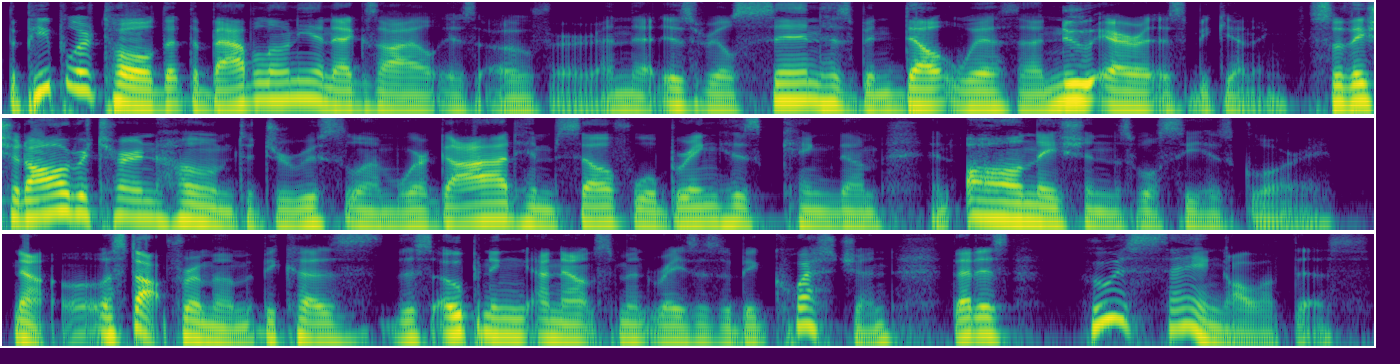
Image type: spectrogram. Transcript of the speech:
The people are told that the Babylonian exile is over and that Israel's sin has been dealt with, a new era is beginning. So they should all return home to Jerusalem, where God Himself will bring His kingdom and all nations will see His glory. Now, let's stop for a moment because this opening announcement raises a big question. That is, who is saying all of this?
